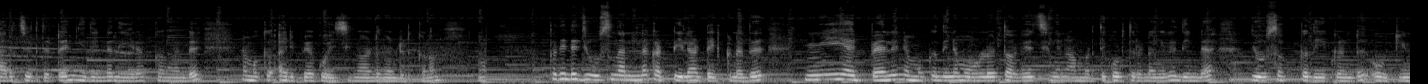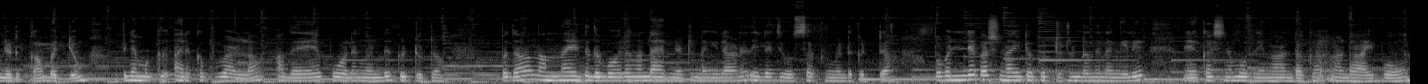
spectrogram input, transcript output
അരച്ചെടുത്തിട്ട് ഇനി ഇതിന്റെ നീരൊക്കെ കണ്ട് നമുക്ക് അരിപ്പയൊക്കെ ഒഴിച്ചിങ്ങാണ്ട് കണ്ടെടുക്കണം അപ്പോൾ ഇതിന്റെ ജ്യൂസ് നല്ല ഇരിക്കുന്നത് ഇനി ഈ അരിപ്പയിൽ നമുക്ക് ഇതിന്റെ മുകളിലൊരു തവി വെച്ച് ഇങ്ങനെ അമർത്തി കൊടുത്തിട്ടുണ്ടെങ്കിൽ ഇതിന്റെ ജ്യൂസൊക്കെ തീക്കണ്ട് ഊറ്റിന്റെ എടുക്കാൻ പറ്റും. അപ്പം നമുക്ക് അരക്കപ്പ് വെള്ളം അതേപോലെ കണ്ട് കിട്ടും കേട്ടോ അപ്പോൾ ഇതാ നന്നായിട്ട് ഇതുപോലെ കണ്ട് അരിഞ്ഞിട്ടുണ്ടെങ്കിലാണ് ഇതിന്റെ ജ്യൂസൊക്കെ കണ്ട് കിട്ടുക. അപ്പോൾ വലിയ കഷ്ണമായിട്ടൊക്കെ ഇട്ടിട്ടുണ്ടെന്നുണ്ടെങ്കിൽ കഷ്ണം മുറിഞ്ഞങ്ങാണ്ടൊക്കെ കണ്ടായി പോവും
